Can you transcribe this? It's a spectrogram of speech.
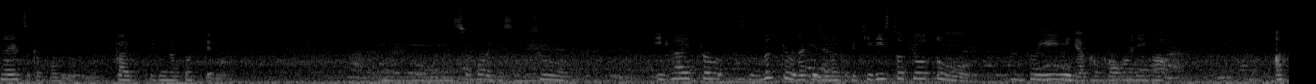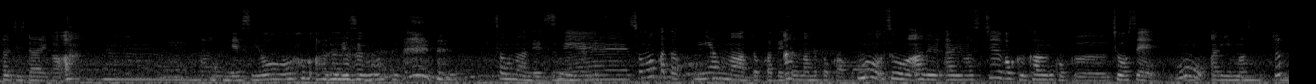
たやつがこう外国に残ってます。へえすごいですね。そう。意外とそう仏教だけじゃなくてキリスト教ともそういう意味では関わりがあった時代があうんですよ。あるんですよ。そうなんですね。その方ミャンマーとかベトナムとかも？もうそうあるあります。中国韓国朝鮮もあります。ちょっと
